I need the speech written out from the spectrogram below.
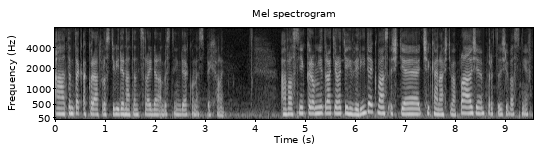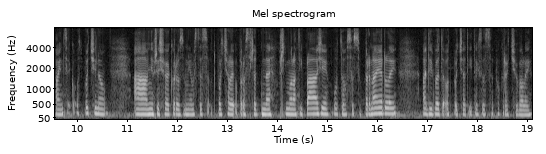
a ten tak akorát prostě vyjde na ten celý den, abyste nikde jako nespěchali. A vlastně kromě teda těch vyhlídek vás ještě čeká návštěva pláže, protože vlastně je fajn se jako odpočinout. A mně přišlo jako rozumně, abyste se odpočali uprostřed dne přímo na té pláži, u toho se super najedli a když budete odpočatý, tak zase pokračovali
